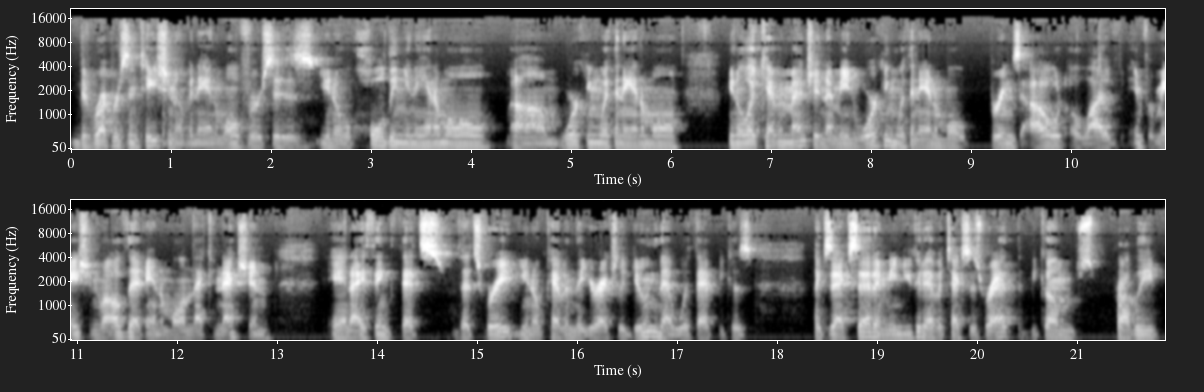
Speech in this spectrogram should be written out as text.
the representation of an animal versus you know holding an animal um, working with an animal. You know like kevin mentioned i mean working with an animal brings out a lot of information of that animal and that connection. And i think that's that's great you know kevin that you're actually doing that with that because like zach said i mean you could have a texas rat that becomes probably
